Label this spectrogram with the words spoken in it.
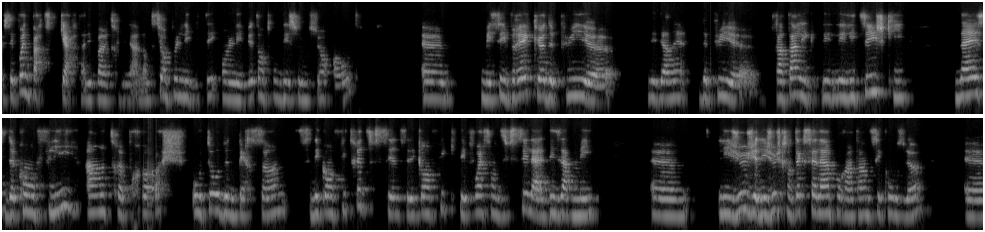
c'est pas une partie de carte aller devant un tribunal. Donc, si on peut l'éviter, on l'évite, on trouve des solutions autres. Euh, mais c'est vrai que depuis euh, les dernières, depuis 30 euh, ans, les, les, litiges qui naissent de conflits entre proches autour d'une personne, c'est des conflits très difficiles. C'est des conflits qui, des fois, sont difficiles à désarmer. Euh, les juges, il y a des juges qui sont excellents pour entendre ces causes-là. Euh,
